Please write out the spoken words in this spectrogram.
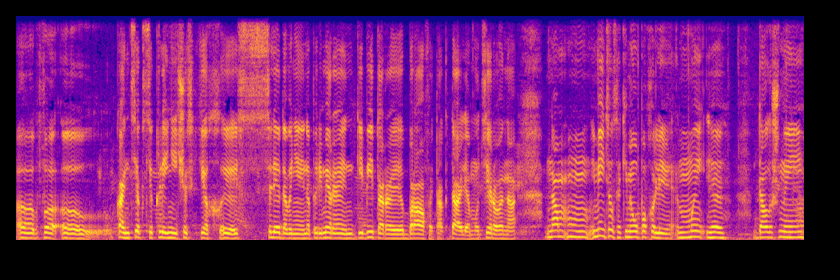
в контексте клинических исследований, например, ингибиторы БРАФ и так далее, мутировано. Нам, имеется с такими опухолями, мы должны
